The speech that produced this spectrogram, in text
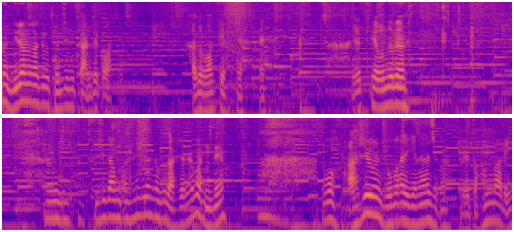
그냥 미련을 가지고 던지니까 안 될 것 같아요. 가도록 할게요. 그냥. 네. 자, 이렇게 오늘은 한 2시간 반, 3시간 정도 낚시를 해봤는데요. 아, 뭐, 아쉬운 조가이긴 하지만, 그래도 한 마리.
